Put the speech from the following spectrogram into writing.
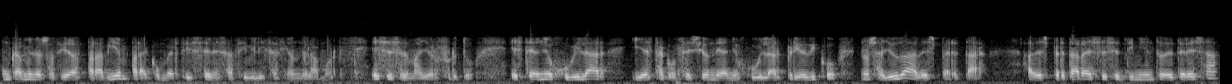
un cambio en la sociedad para bien, para convertirse en esa civilización del amor. Ese es el mayor fruto. Este año jubilar y esta concesión de año jubilar periódico nos ayuda a despertar a despertar a ese sentimiento de Teresa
